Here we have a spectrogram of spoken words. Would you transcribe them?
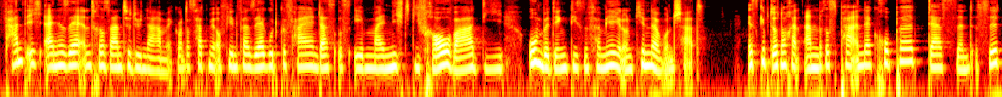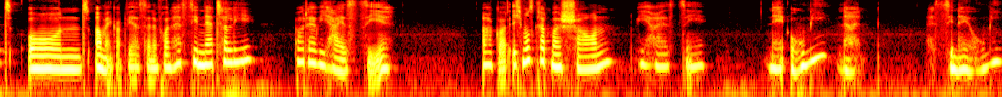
fand ich eine sehr interessante Dynamik und das hat mir auf jeden Fall sehr gut gefallen, dass es eben mal nicht die Frau war, die unbedingt diesen Familien- und Kinderwunsch hat. Es gibt auch noch ein anderes Paar in der Gruppe, das sind Sid und, oh mein Gott, wie heißt seine Freundin? Heißt sie Natalie? Oder wie heißt sie? Oh Gott, ich muss gerade mal schauen. Wie heißt sie? Naomi? Nein. Heißt sie Naomi?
